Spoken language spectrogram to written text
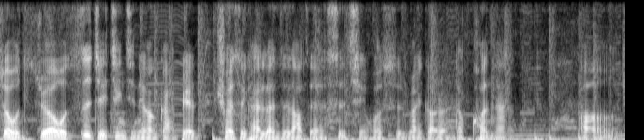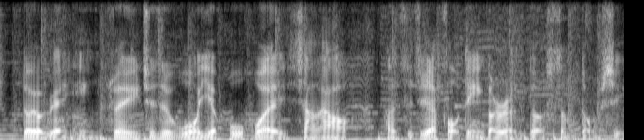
所以我觉得我自己近几年的改变，确实可以认知到这件事情，或是每个人的困难，呃，都有原因。所以其实我也不会想要很直接否定一个人的什么东西，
